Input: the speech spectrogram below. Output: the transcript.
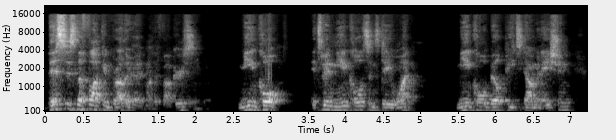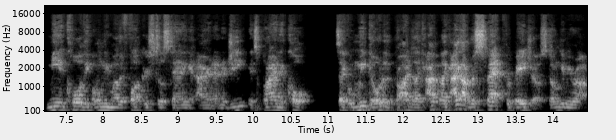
this is the fucking brotherhood, motherfuckers. Mm-hmm. Me and Cole, It's been me and Cole since day one. Me and Cole built PT Domination. Me and Cole, the only motherfuckers still standing at Iron Energy. It's Brian and Cole. It's like when we go to the project, like I like I got respect for Bedros. Don't get me wrong.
